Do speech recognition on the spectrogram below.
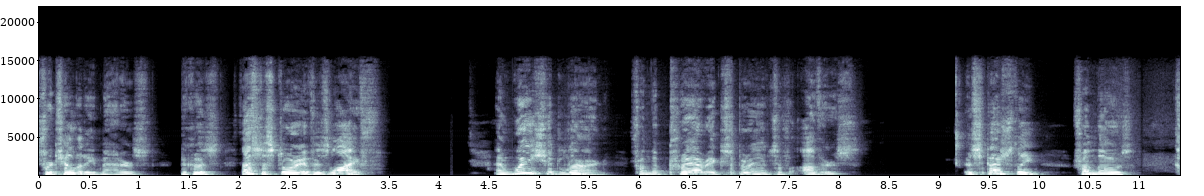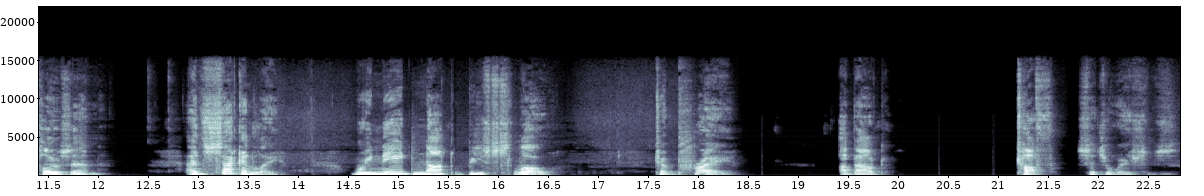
fertility matters because that's the story of his life. And we should learn from the prayer experience of others, especially from those close in. And secondly, we need not be slow to pray about tough situations.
